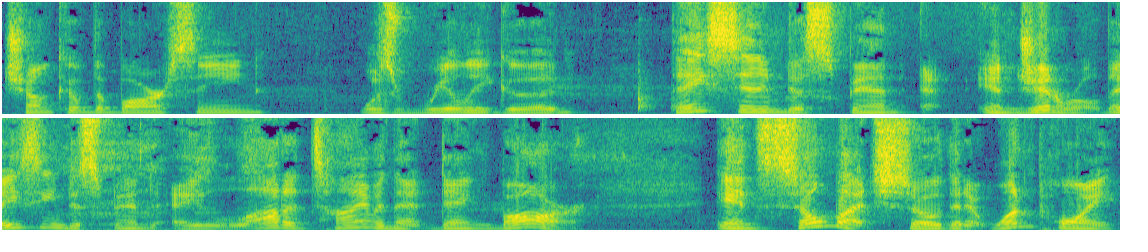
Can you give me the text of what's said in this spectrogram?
chunk of the bar scene was really good, they seem to spend in general, they seem to spend a lot of time in that dang bar. And so much so that at one point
